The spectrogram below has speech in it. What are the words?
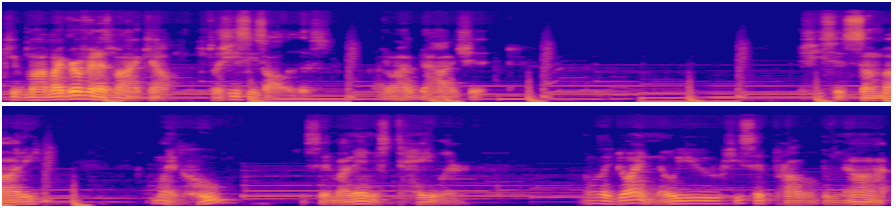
Keep in mind, my girlfriend has my account, so she sees all of this. I don't have to hide shit. She said, somebody. I'm like, who? She said, my name is Taylor. I was like, do I know you? She said, probably not.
